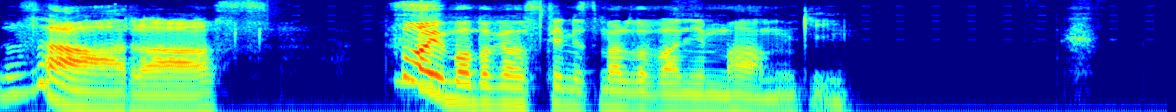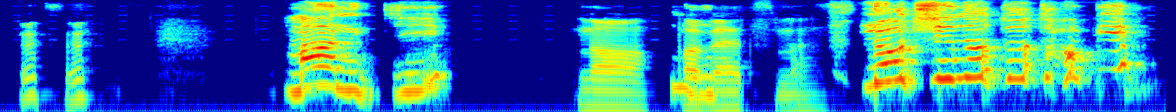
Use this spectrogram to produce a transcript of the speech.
Zaraz. Twoim obowiązkiem jest malowanie mangi. Manki? No, No. powiedzmy. No czy no to tobie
